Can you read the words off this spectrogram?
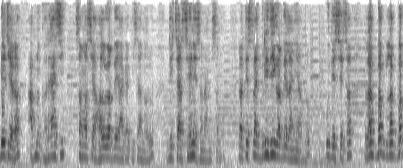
बेचेर आफ्नो घरायसी समस्या हल गर्दै आएका किसानहरू दुई चार सय नै छन् हामीसँग। र त्यसलाई वृद्धि गर्दै लाने हाम्रो उद्देश्य छ लगभग लगभग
